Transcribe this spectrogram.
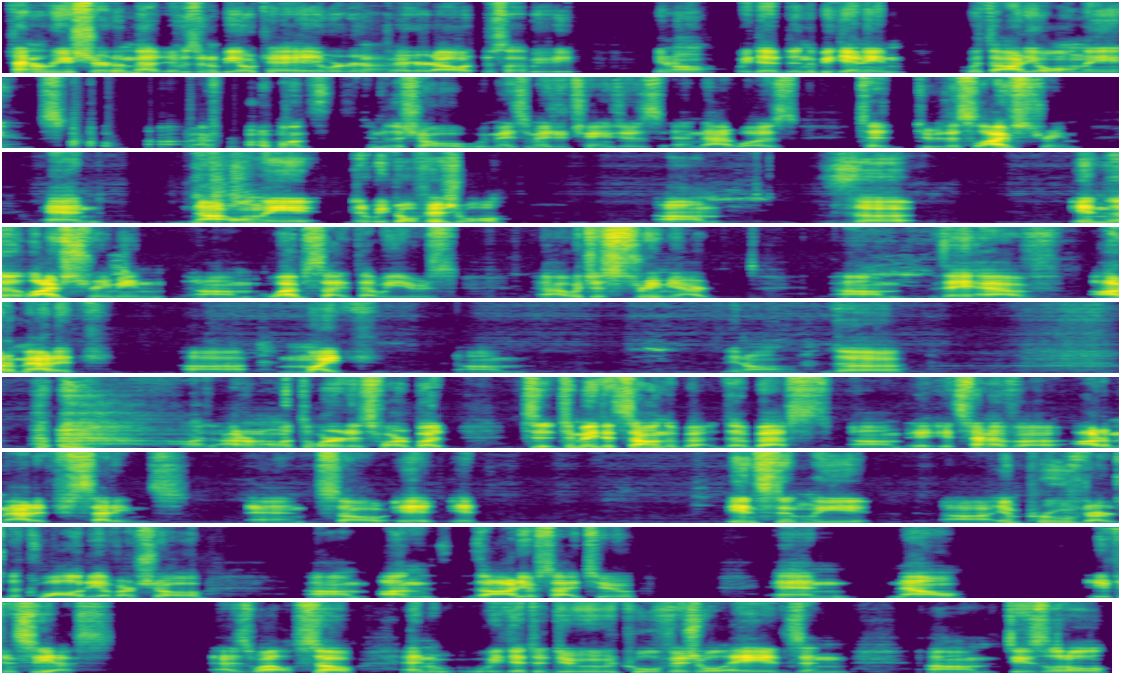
kind of reassured him that it was going to be okay. We're going to figure it out, just like we, you know, we did in the beginning with the audio only. So um, after about a month into the show, we made some major changes, and that was to do this live stream. And not only did we go visual, um, the in the live streaming um, website that we use, uh, which is StreamYard, um, they have automatic uh, mic. Um, you know the I don't know what the word is for but to, to make it sound the be- the best, um, it, it's kind of uh, automatic settings, and so it it instantly uh, improved our the quality of our show um, on the audio side too, and now you can see us as well. So and we get to do cool visual aids and um, these little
